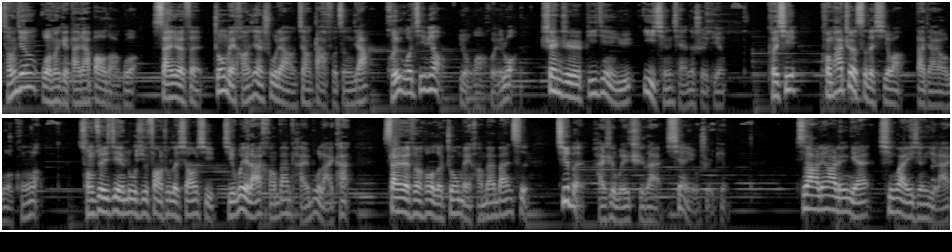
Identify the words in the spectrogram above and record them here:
曾经我们给大家报道过，三月份中美航线数量将大幅增加，回国机票有望回落，甚至逼近于疫情前的水平。可惜，恐怕这次的希望大家要落空了。从最近陆续放出的消息及未来航班排布来看，三月份后的中美航班班次基本还是维持在现有水平。自2020年新冠疫情以来，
